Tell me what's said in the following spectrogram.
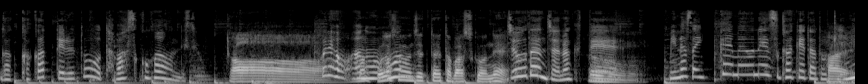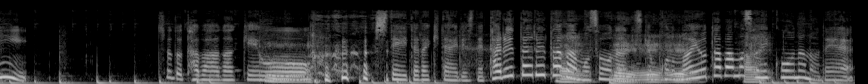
がかかってるとタバスコが合うんですよああ。これあのまあ、小田さんは絶対タバスコはね。冗談じゃなくて、うん皆さん一回マヨネーズかけた時に、ちょっとタバがけをしていただきたいですね。タルタルタバもそうなんですけど、はいこのマヨタバも最高なので、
